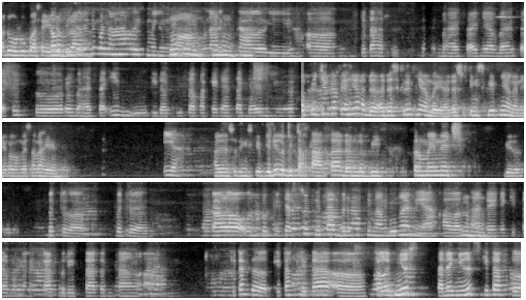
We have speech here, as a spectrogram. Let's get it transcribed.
aduh lupa saya Kalau picture ini menarik memang, mm -hmm. menarik mm -hmm. sekali. Uh, kita harus bahasanya bahasa tutur, bahasa ibu, tidak bisa pakai data dan news. Picture kan biasanya ada ada skripnya mbak ya, ada syuting skripnya kan ya kalau nggak salah ya? Iya, ada shooting script. Jadi lebih tertata dan lebih termanage gitu. Betul, betul. Kalau untuk features itu kita berkesinambungan ya. Kalau mm-hmm. seandainya kita mengangkat berita tentang um, kita ke kita kita uh, kalau news tanda news kita ke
